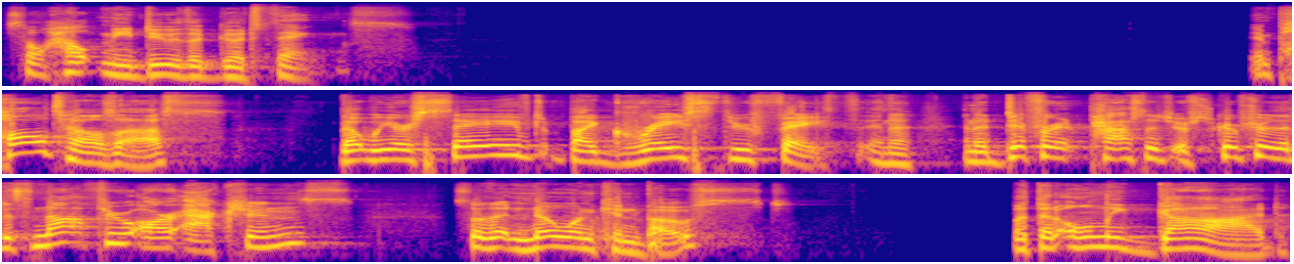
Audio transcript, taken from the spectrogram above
so help me do the good things. And Paul tells us that we are saved by grace through faith in a, in a different passage of Scripture, that it's not through our actions so that no one can boast, but that only God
